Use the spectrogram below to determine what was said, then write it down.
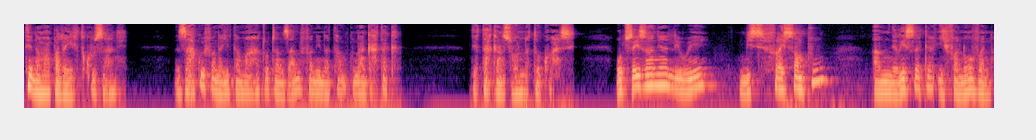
tena mampalahelo tokoa izany. Izaho koa efa nahita mahantra ohatran'izany nifanena tamiko, nangataka. Dia tahaka an'izao no nataoko azy. Ohatr'izay izany ilay hoe misy firaisam-po amin'ny resaka ifanaovana,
